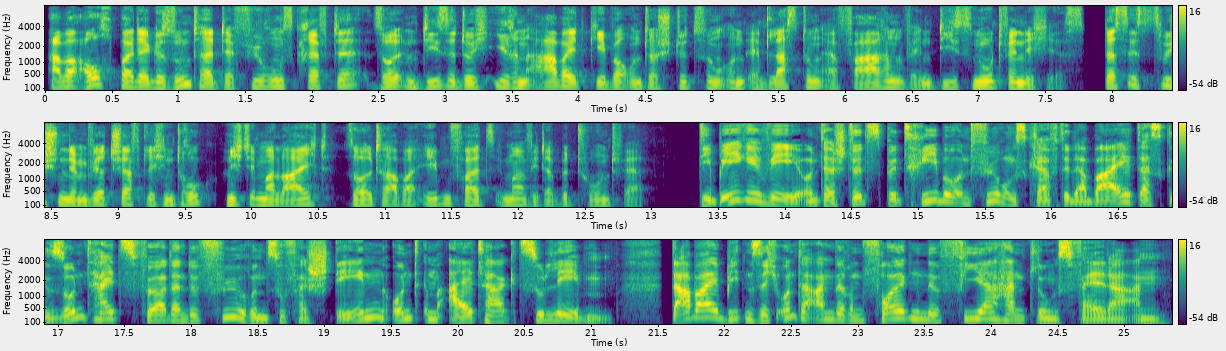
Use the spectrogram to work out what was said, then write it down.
Aber auch bei der Gesundheit der Führungskräfte sollten diese durch ihren Arbeitgeber Unterstützung und Entlastung erfahren, wenn dies notwendig ist. Das ist zwischen dem wirtschaftlichen Druck nicht immer leicht, sollte aber ebenfalls immer wieder betont werden. Die BGW unterstützt Betriebe und Führungskräfte dabei, das gesundheitsfördernde Führen zu verstehen und im Alltag zu leben. Dabei bieten sich unter anderem folgende vier Handlungsfelder an.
